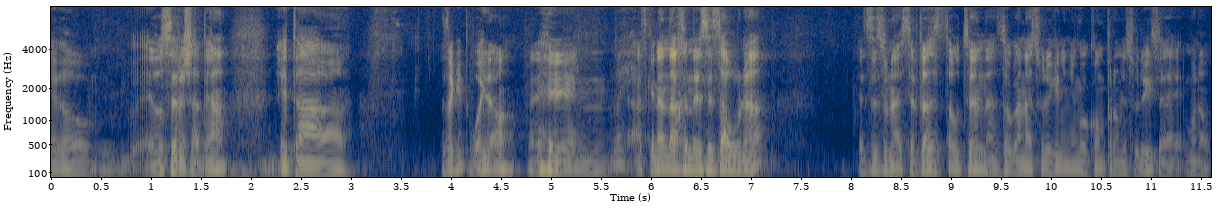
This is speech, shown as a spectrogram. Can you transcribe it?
edo, edo zer esatea, eta, ez dakit, guai da, en, azkenan da jende ez ezaguna, ez ezuna ezertaz ez dautzen, da ez daukana zurekin inongo kompromesurik, ze, bueno,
